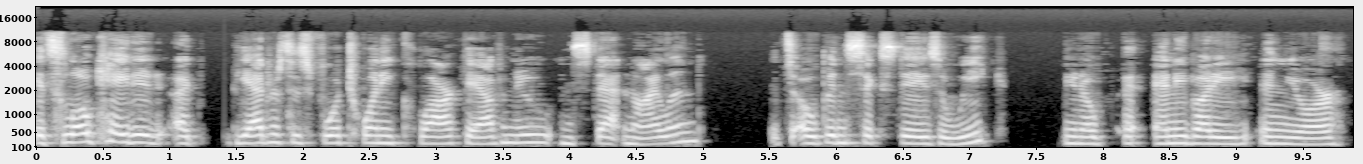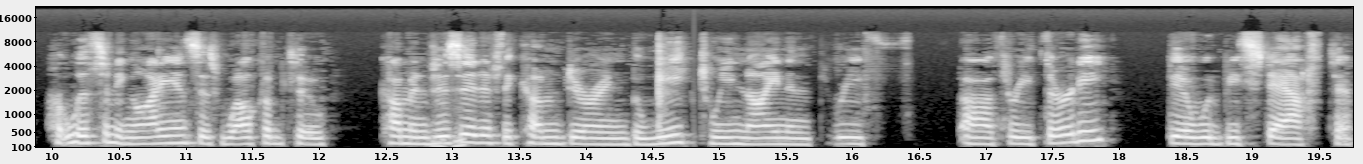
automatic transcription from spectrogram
It's located at the address is 420 Clark Avenue in Staten Island. It's open six days a week. You know, anybody in your listening audience is welcome to come and mm-hmm. visit. If they come during the week between nine and three, uh, three thirty, there would be staff to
